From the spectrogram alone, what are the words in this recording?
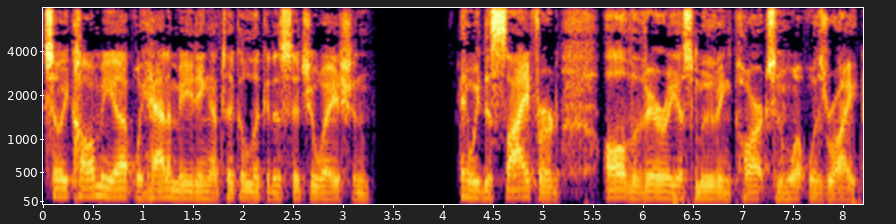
So he called me up. We had a meeting. I took a look at his situation and we deciphered all the various moving parts and what was right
